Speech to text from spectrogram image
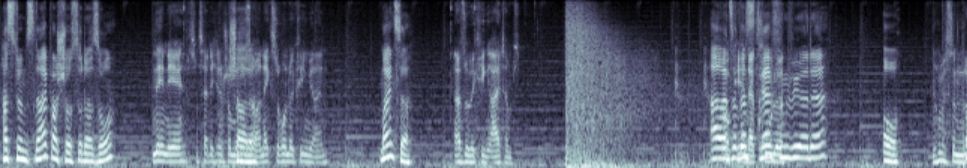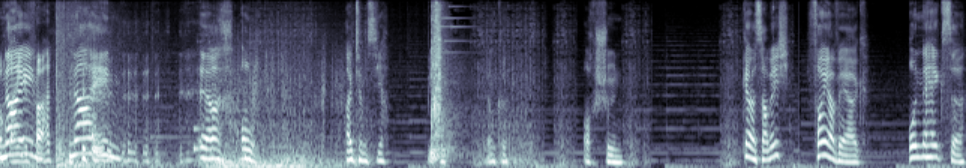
Hast du einen Sniperschuss oder so? Nee, nee, sonst hätte ich den schon Schade. benutzt, aber nächste Runde kriegen wir einen. Meinst du? Also wir kriegen Items. Aber als ob Okay, das na, coole. treffen würde. Oh. Du bist in ein Loch Nein! Nein! Ach, oh. Items, ja. Bitte. Danke. Och, schön. Okay, was habe ich? Feuerwerk. Und eine Hexe.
